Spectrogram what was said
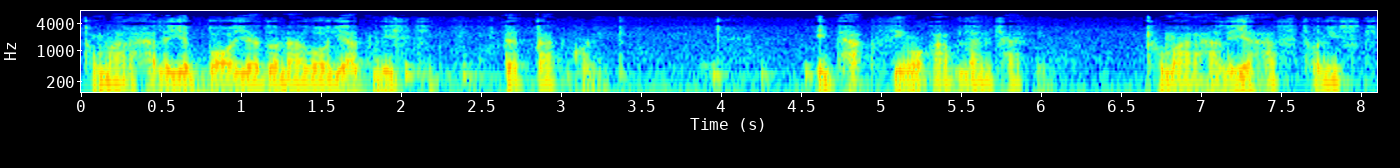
تو مرحله باید و نباید نیستیم. دقت کنید. این تقسیم رو قبلا کردیم. تو مرحله هستو نیستیم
